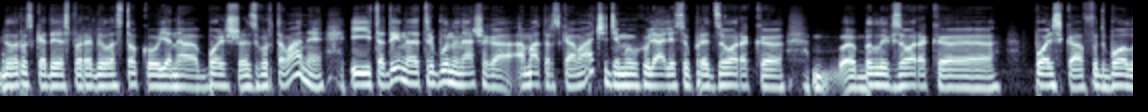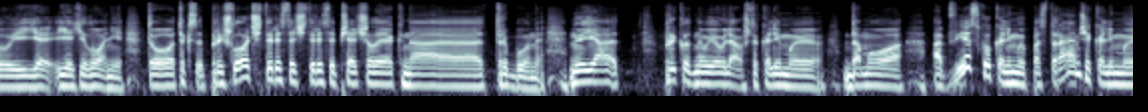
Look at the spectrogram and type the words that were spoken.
Беларуская дыяспора беласток боку яна больш згуртаваная. І тады на трыбуны нашага аматарскага матча дзе мы гулялі супраць зорак былых зорак польска футболу і ягелоні то так прыйшло 400 450 чалавек на трыбуны. Ну я прыкладна уяўляў што калі мы дамо абвеску калі мы пастараемся калі мы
